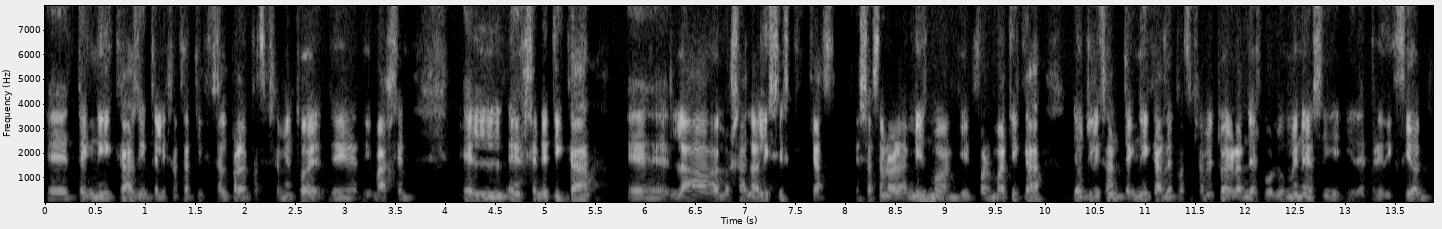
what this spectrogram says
eh, técnicas de inteligencia artificial para el procesamiento de, imagen. En genética, eh, los análisis que, se hacen ahora mismo en bioinformática ya utilizan técnicas de procesamiento de grandes volúmenes y, de predicción.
